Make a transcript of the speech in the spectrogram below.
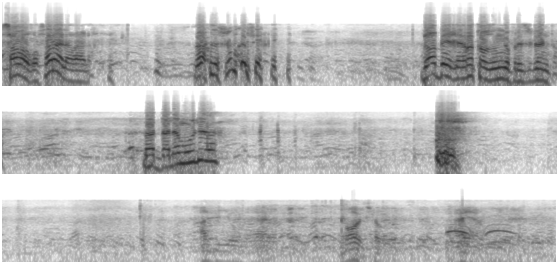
سما غصنا لا لا لا شو ما شيء. دا به غیرت أو زموږ پرزیدنت جور جور. جور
